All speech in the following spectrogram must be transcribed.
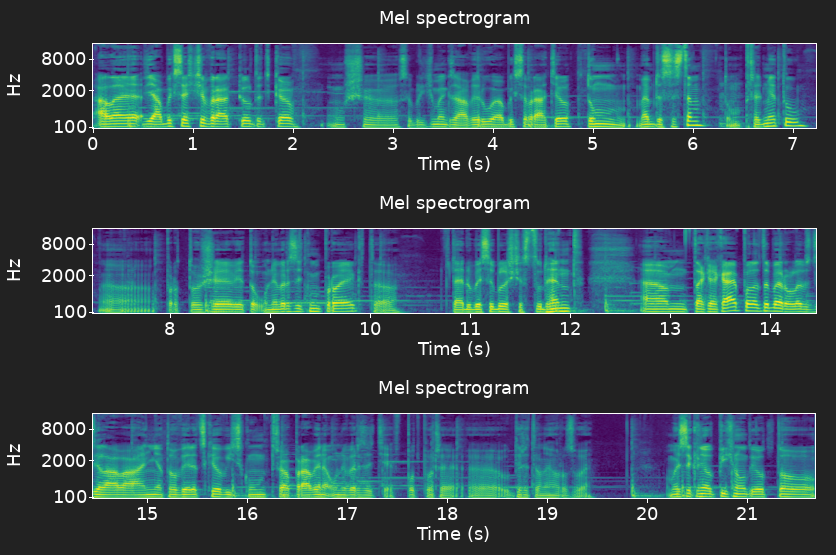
ale já bych se ještě vrátil teďka, už eh, se blížíme k závěru, já bych se vrátil k tomu Map the System, k tomu předmětu, eh, protože je to univerzitní projekt, v té době jsi byl ještě student, um, tak jaká je podle tebe role vzdělávání a toho vědeckého výzkumu třeba právě na univerzitě v podpoře uh, udržitelného rozvoje? Můžeš se k ně odpíchnout i od toho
